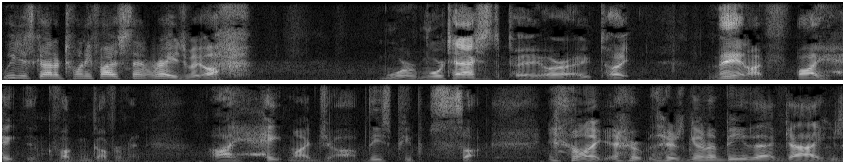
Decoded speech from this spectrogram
we just got a 25 cent raise. But oh more more taxes to pay all right tight man, I, I hate the fucking government. I hate my job. These people suck. You know, like there's gonna be that guy who's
